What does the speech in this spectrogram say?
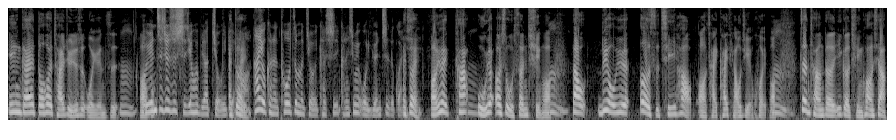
应该都会采取就是委员制，嗯，委员制就是时间会比较久一点，对，他有可能拖这么久，可是可能是因为委员制的关系，哎，对，哦，因为他五月二十五申请哦，到六月二十七号哦才开调解会哦，正常的一个情况下。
